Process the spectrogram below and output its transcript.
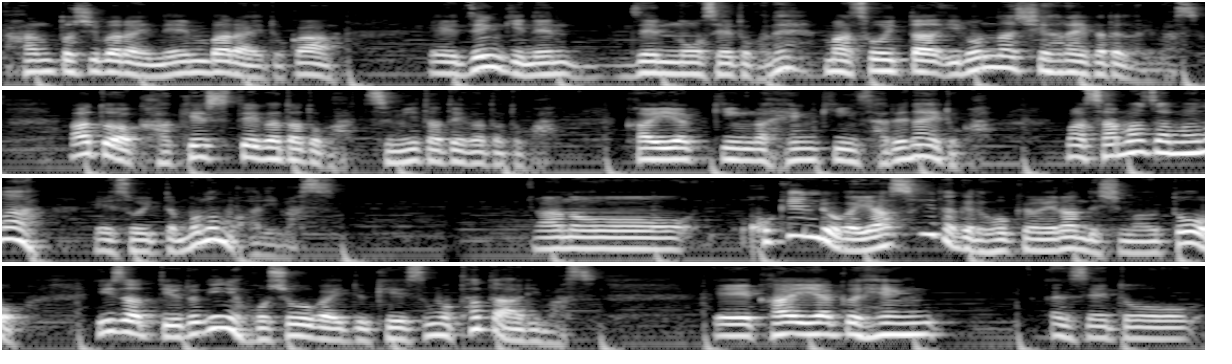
半年払い年払いとか、えー、前期年全納制とかね、まあ、そういったいろんな支払い方があります。あとは掛け捨て型とか積み立て型とか解約金が返金されないとかさまざ、まな、えー、そういったものもあります。あのー保険料が安いだけで保険を選んでしまうといざっていう時に保証外というケースも多々あります、えー、解約返、えーと、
